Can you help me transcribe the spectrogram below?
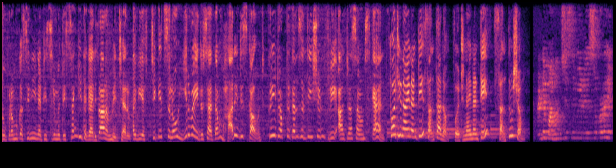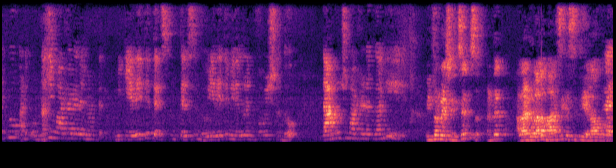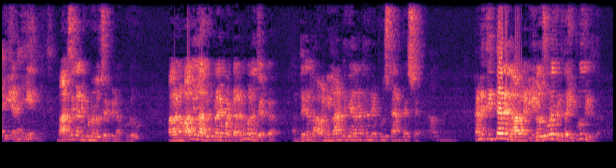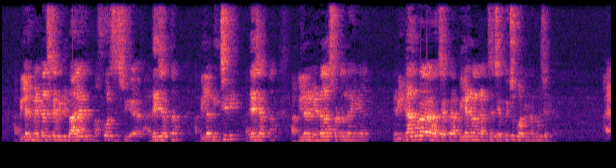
ప్రముఖ సినీ నటి శ్రీమతి సంగీత గారి ప్రారంభించారు. ఐవీఎఫ్ చికిత్సలో ఇరవై ఐదు శాతం భారీ discount. Free doctor consultation free ultrasound scan. Ferty nine అంటే సంతానం. ఫర్టీ నైన్ అంటే సంతోషం. అంటే మనం చేసే వీడియోస్లో కూడా ఎప్పుడు అంటే ఉన్నది మాట్లాడేది ఏమంటే మీకు ఏదైతే తెలుసు తెలిసిందో ఏదైతే మీ దగ్గర ఇన్ఫర్మేషన్ ఉందో దాని గురించి మాట్లాడడం కానీ ఇన్ఫర్మేషన్ ఇన్ సెన్స్ అంటే అలాంటి వాళ్ళ మానసిక స్థితి ఎలా ఉంటుంది అని మానసిక నిపుణులు చెప్పినప్పుడు పలానా వాళ్ళు ఇలా అభిప్రాయపడ్డారని మనం చెప్పాం. అంతేగాని లావణ్య ఇలాంటిది అలాంటిది అని ఎప్పుడు స్టాంప్ వేసాం అవును. కానీ తిట్టానే లావణ్య. ఈ రోజు కూడా తిడతా ఇప్పుడు తిడతా. ఆ పిల్లకి మెంటల్ స్టెబిలిటీ బాగాలేదు అఫ్ కోర్స్ అదే చెప్తాను ఆ పిల్ల పిచ్చిది అదే చెప్తాను ఆ పిల్లని మెంటల్ హాస్పిటల్లో వేయాలి. నేను ఇంకా కూడా చెప్పా ఆ పిల్ల ఎక్కడ కలిసి చెప్పించుకోవట్లేదని కూడా చెప్పాను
